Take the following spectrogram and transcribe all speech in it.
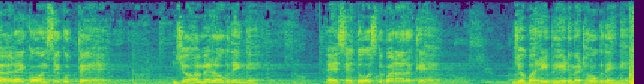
अरे कौन से कुत्ते हैं जो हमें रोक देंगे? ऐसे दोस्त बना रखे हैं जो भरी भीड़ में ठोक देंगे।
